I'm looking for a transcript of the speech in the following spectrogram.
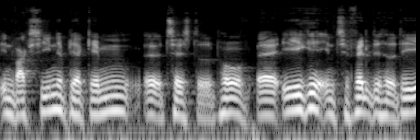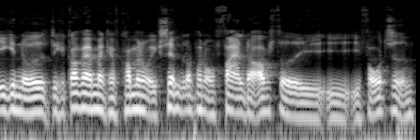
en vaccine bliver gennemtestet på, er ikke en tilfældighed. Det er ikke noget, det kan godt være, at man kan komme med nogle eksempler på nogle fejl, der er opstået i, i, i fortiden,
